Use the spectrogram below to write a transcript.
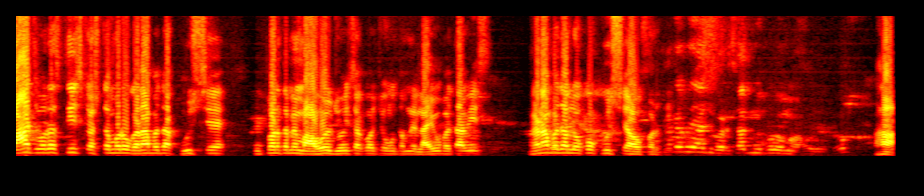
પાંચ વર્ષથી જ કસ્ટમરો ઘણા બધા ખુશ છે. ઉપર તમે માહોલ જોઈ શકો છો. હું તમને લાઈવ બતાવીશ. ઘણા બધા લોકો ખુશ છે આ ઓફરથી કે ભાઈ આજે વરસાદનો માહોલ હા.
